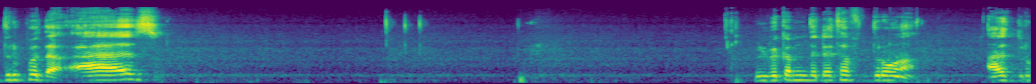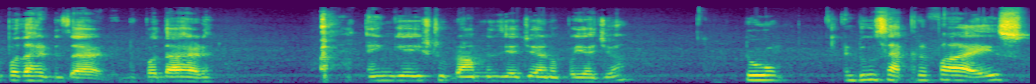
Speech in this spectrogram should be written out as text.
Drupada as will become the death of Drona as Drupada had desired. Drupada had engaged to Brahmins Yaja and Upayaja to do sacrifice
